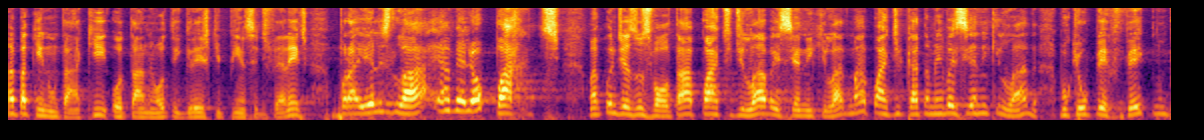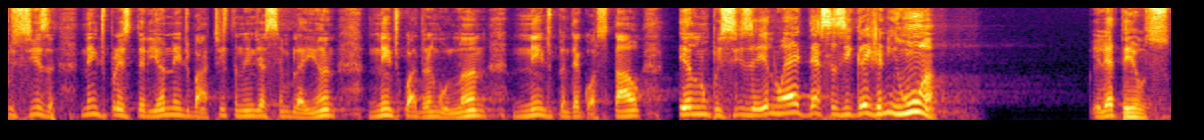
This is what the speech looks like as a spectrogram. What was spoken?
Mas para quem não está aqui, ou está em outra igreja que pensa diferente, para eles lá é a melhor parte. Mas quando Jesus voltar, a parte de lá vai ser aniquilada, mas a parte de cá também vai ser aniquilada, porque o perfeito não precisa nem de presbiteriano, nem de batista, nem de assembleiano, nem de quadrangulano, nem de pentecostal. Ele não precisa, ele não é dessas igrejas nenhuma. Ele é Deus.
